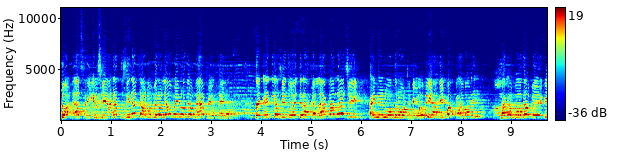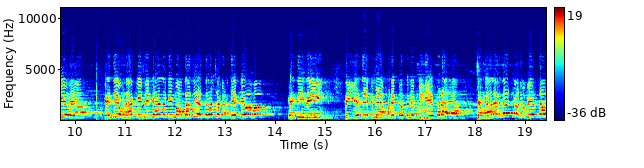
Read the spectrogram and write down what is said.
ਤੁਹਾਡਾ ਸਰੀਰ ਸਿਆਣਾ, ਤੁਸੀਂ ਨਾ ਝਾੜੂ ਫੇਰੋ ਲਿਆਓ, ਮੈਨੂੰ ਦਿਓ, ਮੈਂ ਫੇਰਦੇ ਆ। ਤੇ ਕਹਿੰਦੀ, ਅਸੀਂ ਦੋਏ ਜਰਾ ਗੱਲਾਂ ਕਰ ਰਹੇ ਸੀ। ਇਹਨਾਂ ਨੂੰ ਅੰਦਰੋਂ ਉੱਠ ਕੇ ਉਹ ਵੀ ਆ ਗਈ ਭਾਗਾਂ ਵਾਲੀ। ਮੈਂ ਕਿਹਾ, ਮਾਤਾ ਫੇਕ ਹੀ ਹੋਇਆ? ਕਹਿੰਦੀ, ਹੋਣਾ ਕੀ ਸੀ? ਕਹਿਣ ਲੱਗੀ, ਮਾਤਾ ਜੀ, ਇਸ ਤਰ੍ਹਾਂ ਝਗੜਦੇ ਕਿਉਂ ਹੋ? ਕਹਿੰਦੀ ਨਹੀਂ, ਧੀਏ ਦੇਖ ਮੈਂ ਆਪਣੇ ਪੁੱਤ ਨੂੰ ਬੀਏ ਪੜਾਇਆ ਚੰਗਾ ਲੱਗਦਾ ਝਾੜੂ ਫੇਰਦਾ?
